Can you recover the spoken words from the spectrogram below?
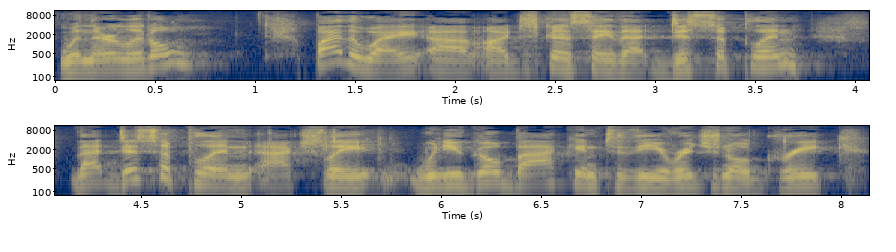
When they're little, by the way, uh, I'm just going to say that discipline, that discipline actually, when you go back into the original Greek,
